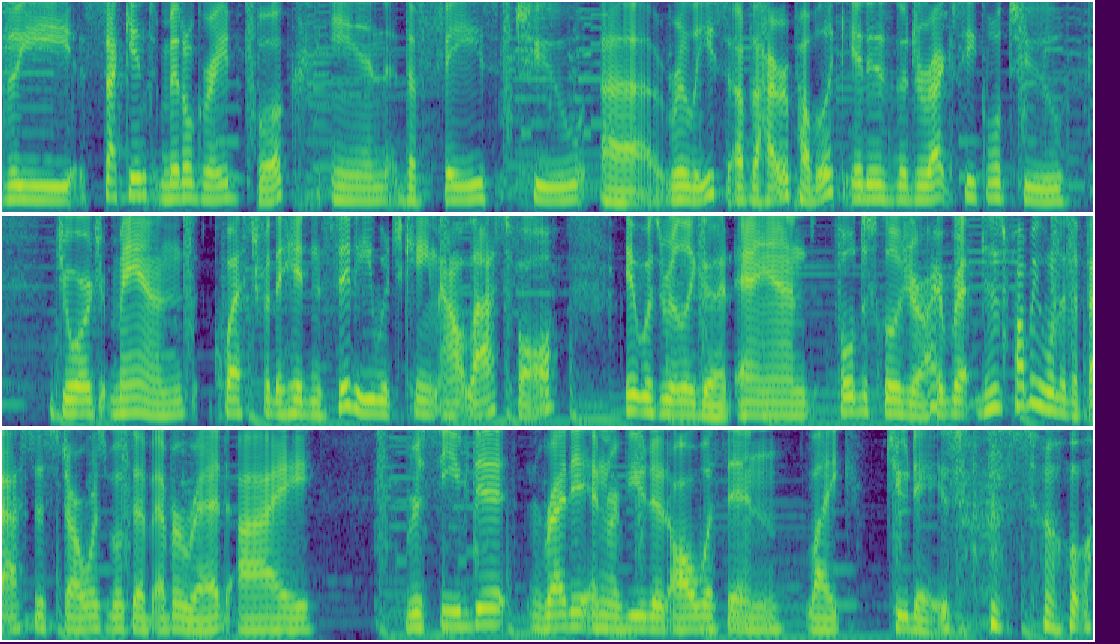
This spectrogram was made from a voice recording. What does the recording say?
the second middle grade book in the Phase 2 uh, release of the High Republic. It is the direct sequel to George Mann's Quest for the Hidden City, which came out last fall. It was really good. And full disclosure, I read this is probably one of the fastest Star Wars books I've ever read. I received it, read it, and reviewed it all within like two days. so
